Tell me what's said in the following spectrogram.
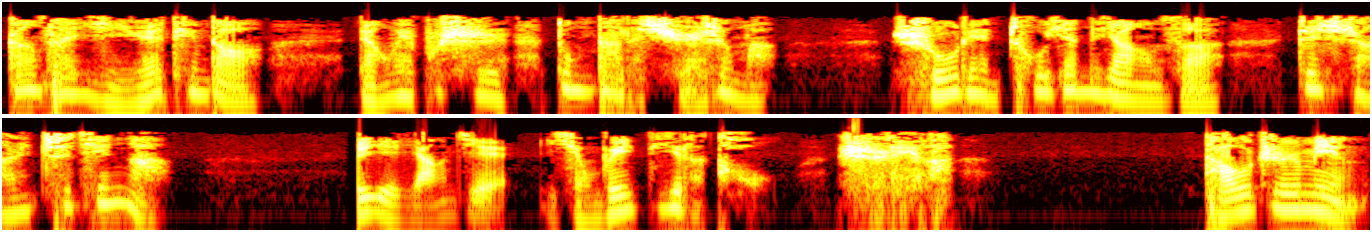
刚才隐约听到。两位不是东大的学生吗？熟练抽烟的样子，真是让人吃惊啊！职业杨介已经微低了头，失礼了。陶之命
